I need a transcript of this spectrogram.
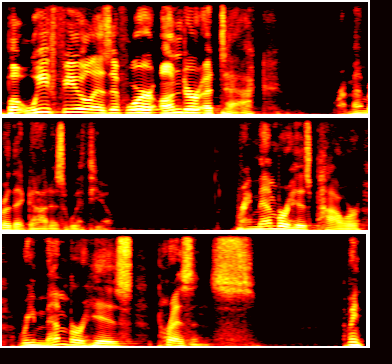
but we feel as if we're under attack. Remember that God is with you. Remember his power. Remember his presence. I mean,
